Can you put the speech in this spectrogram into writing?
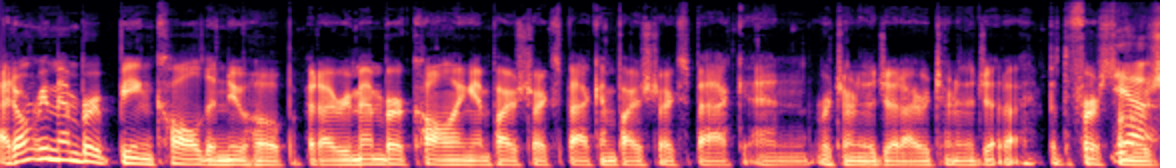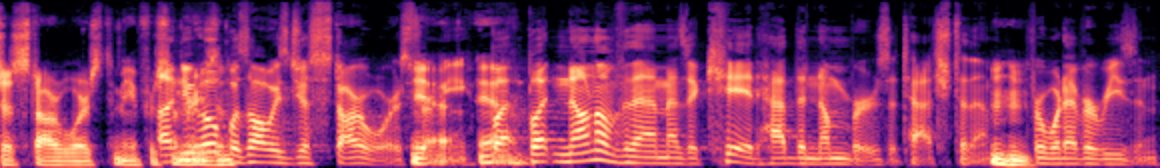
I don't remember being called A New Hope, but I remember calling Empire Strikes Back, Empire Strikes Back, and Return of the Jedi, Return of the Jedi. But the first one was just Star Wars to me for A some New reason. Hope was always just Star Wars for Yeah, me. yeah. But but none of them as a kid had the numbers attached to them Mhm. for whatever reason.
